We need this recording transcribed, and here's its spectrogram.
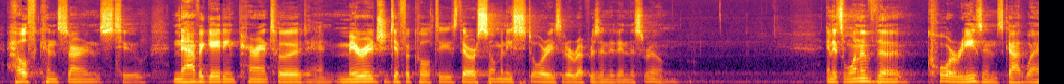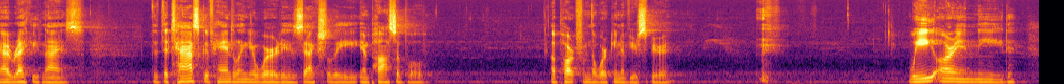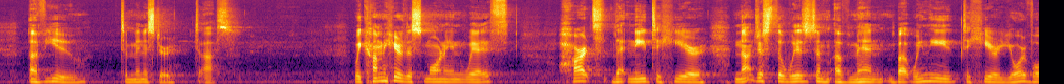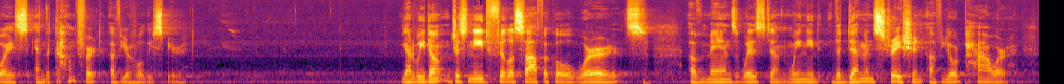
health concerns to navigating parenthood and marriage difficulties. There are so many stories that are represented in this room. And it's one of the core reasons, God, why I recognize that the task of handling your word is actually impossible apart from the working of your spirit. We are in need of you to minister to us. We come here this morning with hearts that need to hear not just the wisdom of men, but we need to hear your voice and the comfort of your Holy Spirit. God, we don't just need philosophical words of man's wisdom. We need the demonstration of your power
